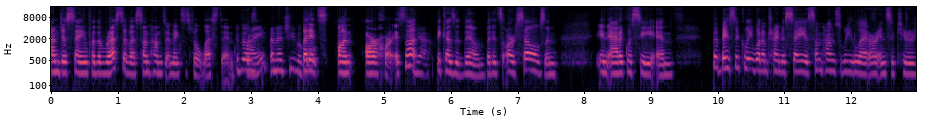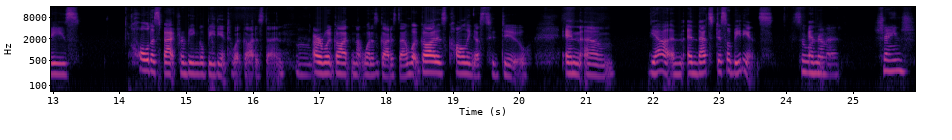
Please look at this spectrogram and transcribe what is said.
I'm just saying for the rest of us, sometimes it makes us feel less than, it feels right? unachievable. But it's on our heart. It's not yeah, because of them, but it's ourselves and inadequacy and but basically what I'm trying to say is sometimes we let our insecurities hold us back from being obedient to what God has done. Mm. Or what God not what has God has done, what God is calling us to do. And um yeah, and and that's disobedience. so we're and- gonna change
